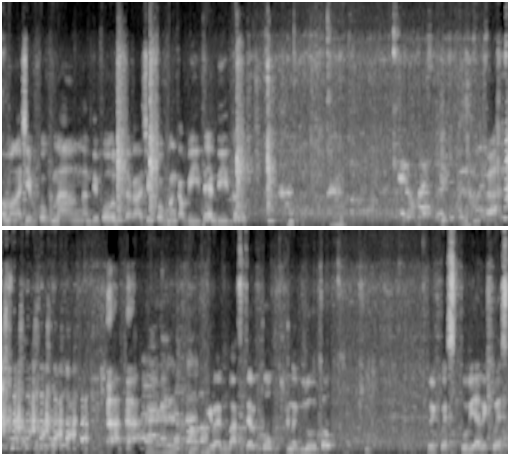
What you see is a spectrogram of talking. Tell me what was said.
Ang mga chef cook ng Antipolo at chef cook ng Cavite andito. Master. Grandmaster Cook, nagluto. Request po yan, request.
